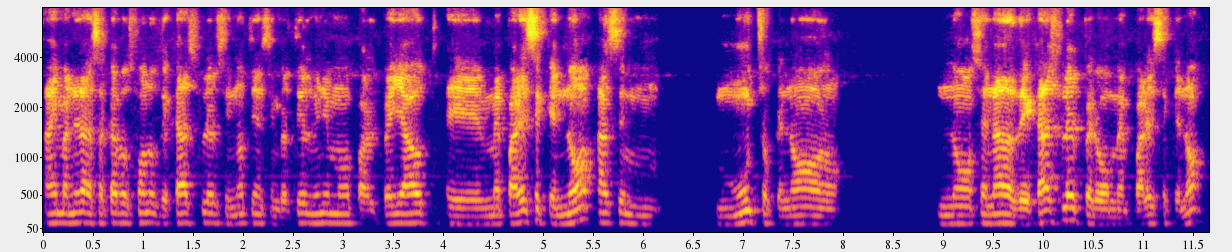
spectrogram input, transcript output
¿Hay manera de sacar los fondos de Hashflare si no tienes invertido el mínimo para el payout? Eh, me parece que no, hace mucho que no, no sé nada de Hashflare, pero me parece que no.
